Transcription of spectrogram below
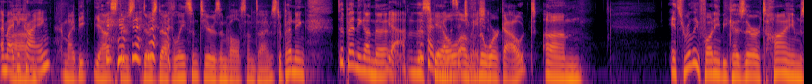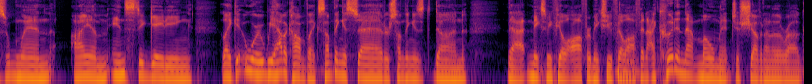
I might be Um, crying. It might be yes. There's there's definitely some tears involved sometimes, depending depending on the Yeah, the on the scale of the workout. Um, it's really funny because there are times when I am instigating, like where we have a conflict, something is said or something is done that makes me feel off or makes you feel Mm-hmm. off, and I could in that moment just shove it under the rug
